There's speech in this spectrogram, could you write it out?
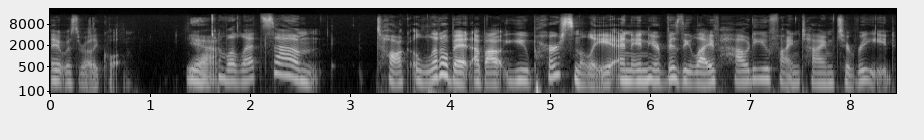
it was really cool. Yeah. Well let's um talk a little bit about you personally and in your busy life. How do you find time to read?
